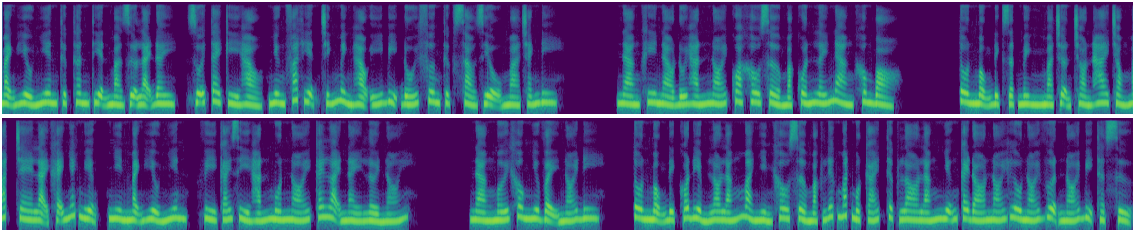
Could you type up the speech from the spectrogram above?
Mạnh hiểu nhiên thực thân thiện mà dựa lại đây, duỗi tay kỳ hảo, nhưng phát hiện chính mình hảo ý bị đối phương thực xảo diệu mà tránh đi. Nàng khi nào đối hắn nói qua khâu sở mà quấn lấy nàng không bỏ. Tôn mộng địch giật mình mà trợn tròn hai tròng mắt che lại khẽ nhếch miệng, nhìn mạnh hiểu nhiên, vì cái gì hắn muốn nói cái loại này lời nói. Nàng mới không như vậy nói đi. Tôn mộng địch có điểm lo lắng mà nhìn khâu sở mặc liếc mắt một cái thực lo lắng những cái đó nói hưu nói vượn nói bị thật sự.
